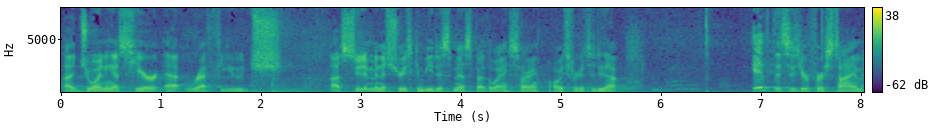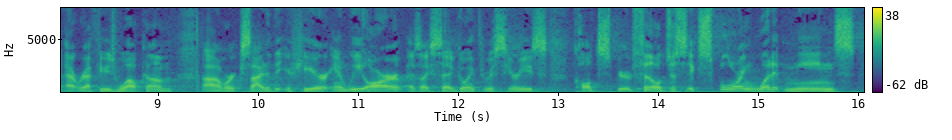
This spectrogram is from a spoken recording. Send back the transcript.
uh, joining us here at Refuge, uh, student ministries can be dismissed, by the way. Sorry, always forget to do that. If this is your first time at Refuge, welcome. Uh, we're excited that you're here. And we are, as I said, going through a series called Spirit Filled, just exploring what it means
